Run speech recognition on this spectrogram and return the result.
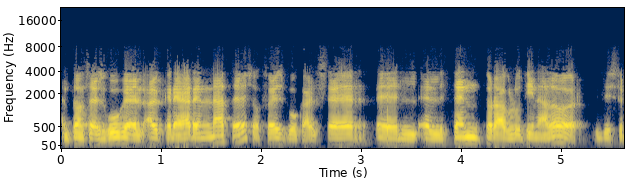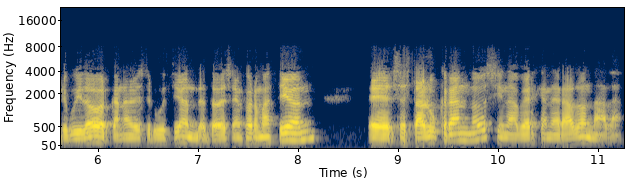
Entonces, Google, al crear enlaces, o Facebook, al ser el, centro aglutinador, distribuidor, canal de distribución de toda esa información, eh, se está lucrando sin haber generado nada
